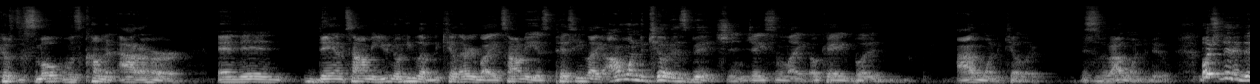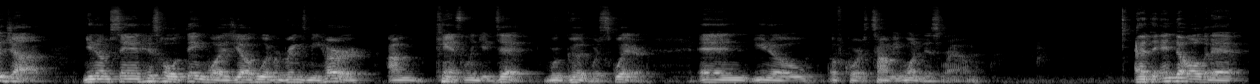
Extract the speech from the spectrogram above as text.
because the smoke was coming out of her. And then, damn Tommy, you know he loved to kill everybody. Tommy is pissed. He like, I wanted to kill this bitch. And Jason like, okay, but I want to kill her. This is what I wanted to do. But you did a good job. You know what I'm saying? His whole thing was, yo, whoever brings me her, I'm canceling your debt. We're good. We're square. And, you know, of course, Tommy won this round. At the end of all of that,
